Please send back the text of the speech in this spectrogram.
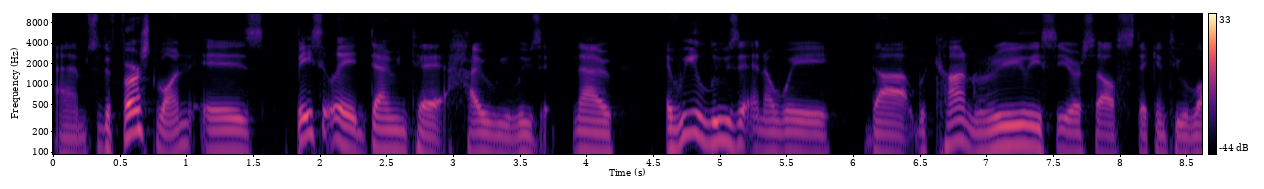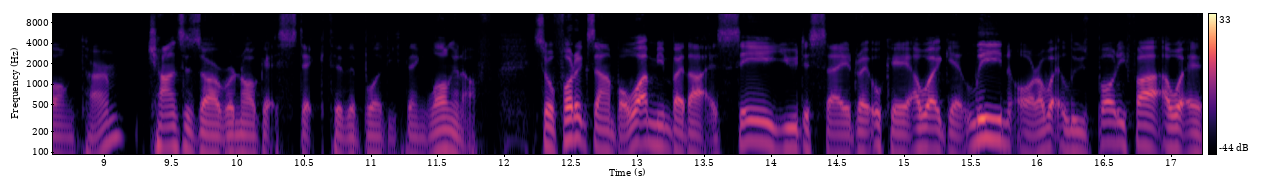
Um, so the first one is basically down to how we lose it. Now, if we lose it in a way that we can't really see ourselves sticking to long term, chances are we're not going to stick to the bloody thing long enough. So, for example, what I mean by that is say you decide, right, okay, I want to get lean or I want to lose body fat, I want to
